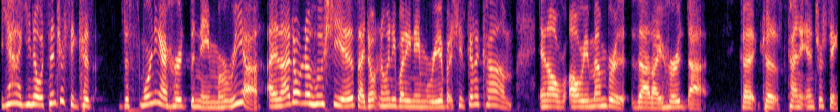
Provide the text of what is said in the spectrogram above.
yeah. You know, it's interesting because this morning I heard the name Maria, and I don't know who she is. I don't know anybody named Maria, but she's going to come, and I'll I'll remember that I heard that because it's kind of interesting.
